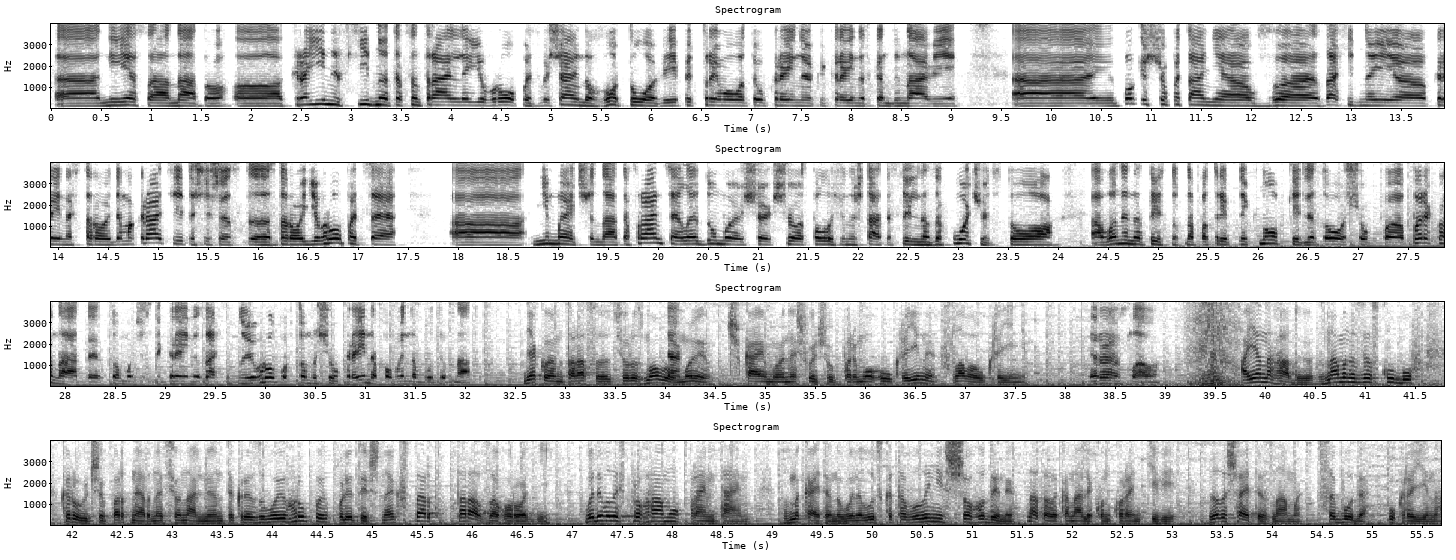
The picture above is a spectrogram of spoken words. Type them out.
е, не ЄС, а НАТО. Е, країни Східної та Центральної Європи, звичайно, готові підтримувати Україну, як і країни Скандинавії. Е, поки що питання в е, західної е, в країнах старої демократії, точніше старої Європи, це е, Німеччина та Франція. Але думаю, що якщо Сполучені Штати сильно захочуть, то вони натиснуть на потрібні кнопки для того, щоб переконати, в тому числі країни Західної Європи, в тому, що Україна повинна бути в НАТО. Дякуємо, Тарасе, за цю розмову. Дякую. Ми чекаємо найшвидшу перемогу України. Слава Україні! Героям слава! А я нагадую, з нами на зв'язку був керуючий партнер національної антикризової групи, політичний експерт Тарас Загородній. Ви дивились програму Прайм Тайм. Вмикайте новини Луцька та Волині щогодини на телеканалі Конкурент ТІВІ. Залишайте з нами. Все буде Україна.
